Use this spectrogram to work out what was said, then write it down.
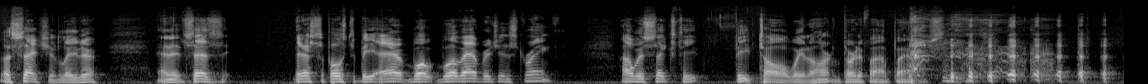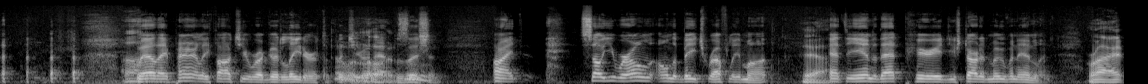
a section leader, and it says they're supposed to be above average in strength. I was 60 feet tall, weighed 135 pounds. Well, they apparently thought you were a good leader to put Oh, you in that position. All right. So you were on on the beach roughly a month. Yeah. At the end of that period, you started moving inland. Right.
